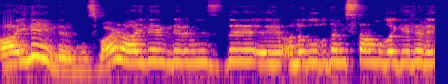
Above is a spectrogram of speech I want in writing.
aile evlerimiz var. Aile evlerimizde e, Anadolu'dan İstanbul'a gelerek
